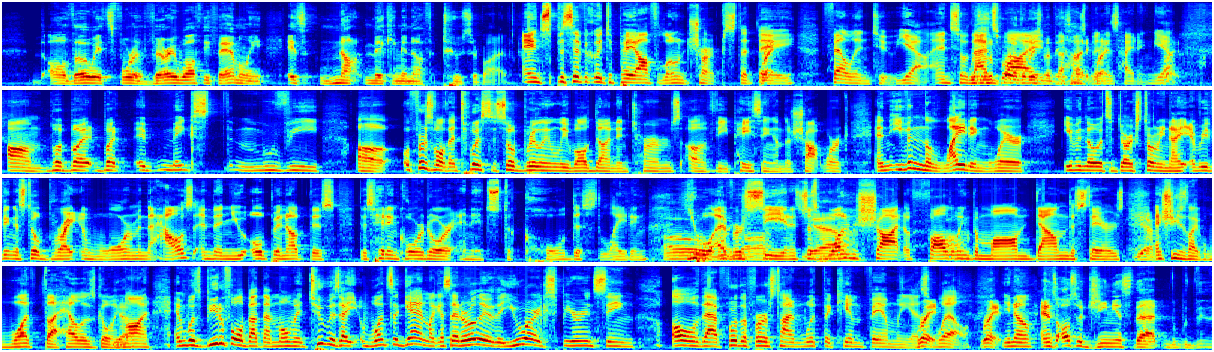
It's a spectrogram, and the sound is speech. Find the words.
although it's for a very wealthy family is not making enough to survive and specifically to pay off loan sharks that they Right. fell into yeah and so is that's the why reason that the he's hiding, husband right. is hiding yeah Right. um but but but it makes the movie uh first of all that twist is so brilliantly well done in terms of the pacing and the shot work and even the lighting where even though it's a dark stormy night everything is still bright and warm in the house and then you open up this this hidden corridor and it's the coldest lighting Oh you will ever gosh, see and it's just yeah. one shot of following the mom down the stairs Yeah. and she's like what the hell is going Yeah. on and what's beautiful about that moment too is that once again like i said earlier that you are experiencing all of that for the first time with the kim family as right, well Right. you know and it's also genius that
